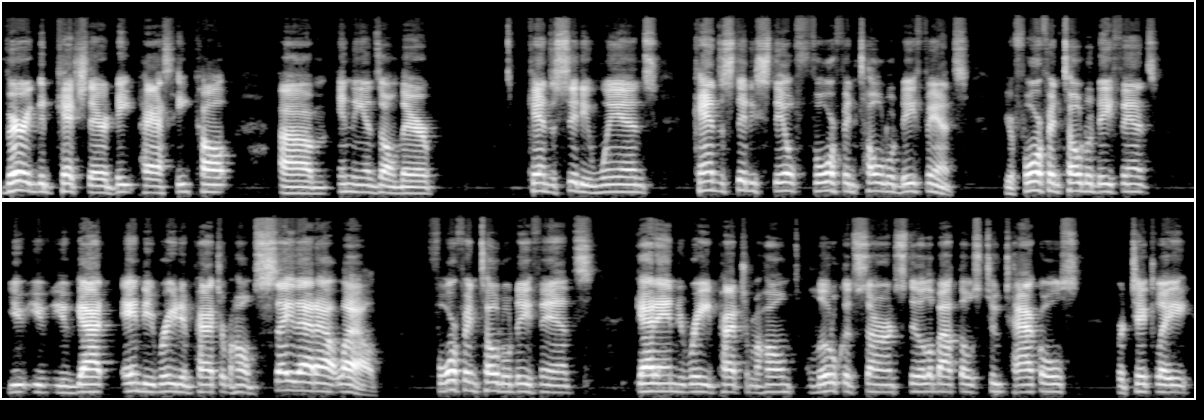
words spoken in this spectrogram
very good catch there, deep pass he caught um, in the end zone there. Kansas City wins. Kansas City still fourth in total defense. You're fourth in total defense. You, you you've got Andy Reid and Patrick Mahomes. Say that out loud. Fourth in total defense. Got Andy Reid, Patrick Mahomes. A little concerned still about those two tackles, particularly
